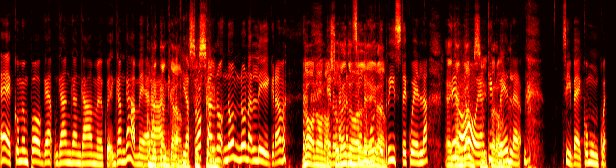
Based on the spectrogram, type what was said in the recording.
È come un po' Gam Gam Gam Gam, Gam, era Come anche Gam, una filastrocca sì, sì. no- non, non allegra. ma No, no, no, era una canzone molto triste quella, Eh, però è sì, anche però, quella. Sì, beh, comunque,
